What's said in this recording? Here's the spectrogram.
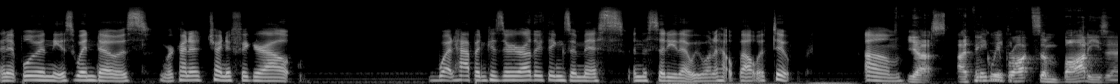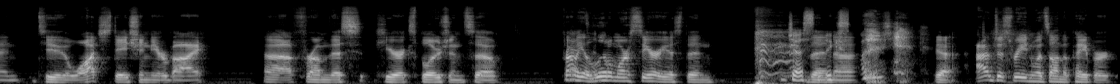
and it blew in these windows. We're kind of trying to figure out what happened because there are other things amiss in the city that we want to help out with too. Um Yes, I think we we could- brought some bodies in to the watch station nearby uh, from this here explosion. So probably a That's a- little more serious than just an Then, uh, explosion. yeah. I'm just reading what's on the paper.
